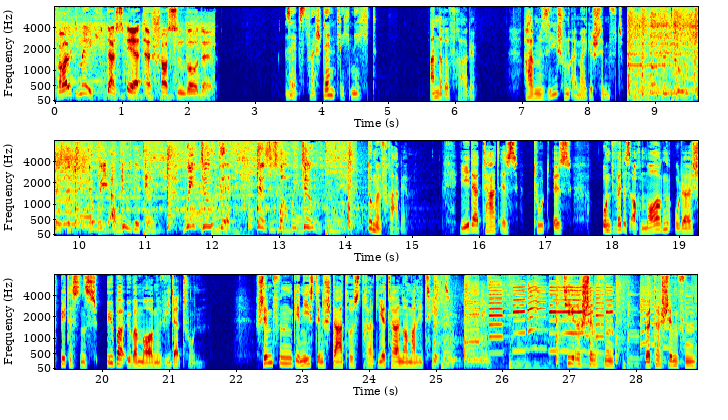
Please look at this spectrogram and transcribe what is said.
Freut mich, dass er erschossen wurde. Selbstverständlich nicht. Andere Frage. Haben Sie schon einmal geschimpft? Dumme Frage. Jeder tat es, tut es und wird es auch morgen oder spätestens überübermorgen wieder tun. Schimpfen genießt den Status tradierter Normalität. Tiere schimpfen, Götter schimpfen,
